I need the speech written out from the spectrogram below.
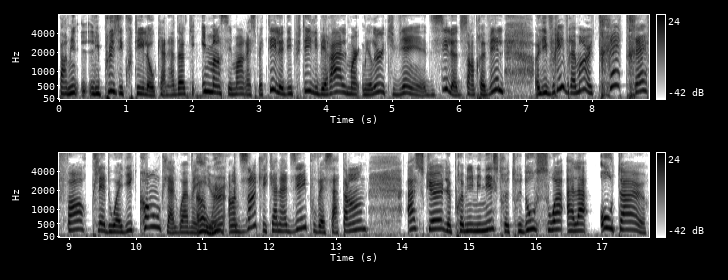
parmi les plus écoutées là, au Canada, qui est immensément respectée. Le député libéral Mark Miller, qui vient d'ici, là, du centre-ville, a livré vraiment un très, très fort plaidoyer contre la loi 21 ah en disant que les Canadiens pouvaient s'attendre à ce que le premier ministre Trudeau soit à la hauteur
